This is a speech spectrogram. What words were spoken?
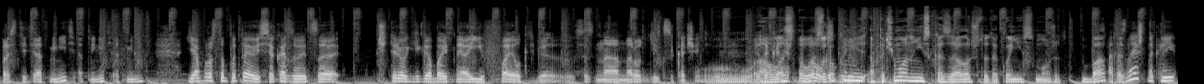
простите, отменить, отменить, отменить. Я просто пытаюсь, оказывается, 4-гигабайтный AIF файл к тебе на народ диск закачать. Это, а, у вас, у вас сколько не, а почему она не сказала, что такое не сможет? Баг? А ты знаешь, на, кли,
